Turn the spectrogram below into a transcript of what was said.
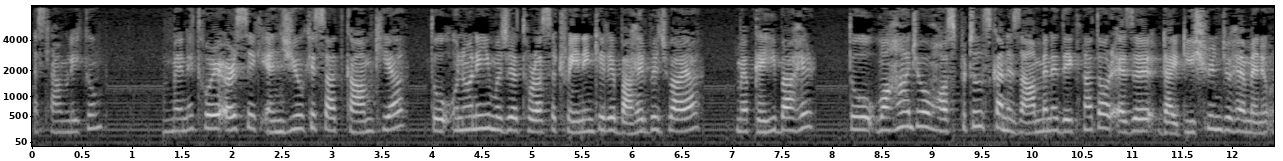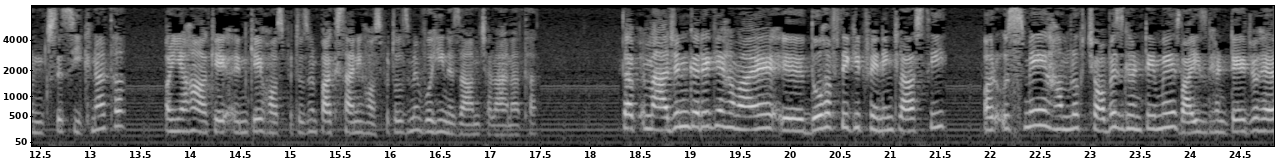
السلام علیکم۔ میں نے تھوڑے عرصے ایک این جی او کے ساتھ کام کیا تو انہوں نے ہی مجھے تھوڑا سا ٹریننگ کے لیے باہر بھجوایا۔ میں گئی باہر۔ تو وہاں جو ہاسپٹلس کا نظام میں نے دیکھنا تھا اور ایز اے ڈائٹیشین جو ہے میں نے ان سے سیکھنا تھا اور یہاں آ کے ان کے ہاسپٹلس میں، پاکستانی ہاسپٹلس میں وہی نظام چلانا تھا۔ تب امیجن کرے کہ ہمارے دو ہفتے کی ٹریننگ کلاس تھی اور اس میں ہم لوگ چوبیس گھنٹے میں بائیس گھنٹے جو ہے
